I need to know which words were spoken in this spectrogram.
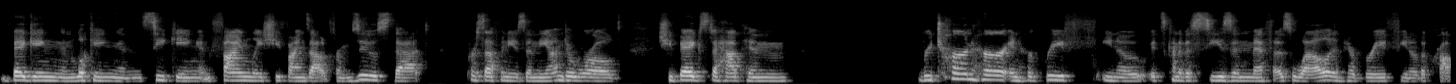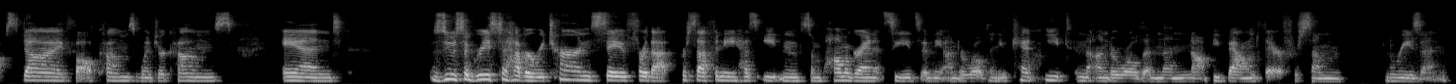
begging and looking and seeking. And finally, she finds out from Zeus that Persephone is in the underworld. She begs to have him return her in her grief. You know, it's kind of a season myth as well. In her grief, you know, the crops die, fall comes, winter comes. And Zeus agrees to have her return, save for that Persephone has eaten some pomegranate seeds in the underworld, and you can't eat in the underworld and then not be bound there for some reason.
